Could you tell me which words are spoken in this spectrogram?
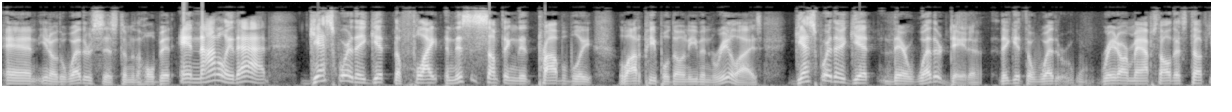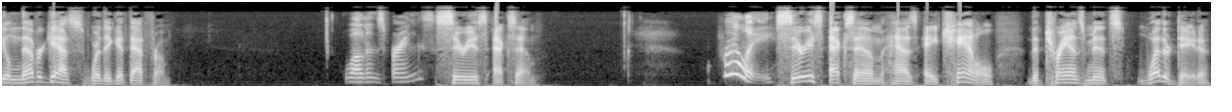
and, you know, the weather system and the whole bit. And not only that, guess where they get the flight, and this is something that probably a lot of people don't even realize. Guess where they get their weather data? They get the weather radar maps and all that stuff. You'll never guess where they get that from. Weldon Springs? Sirius XM. Really? Sirius XM has a channel that transmits weather data,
